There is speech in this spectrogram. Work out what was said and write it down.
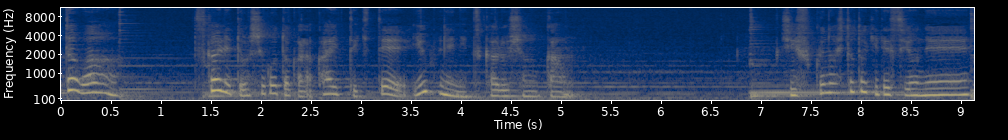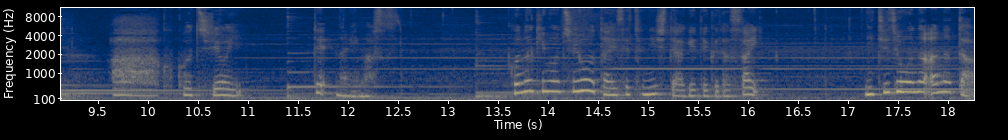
または疲れてお仕事から帰ってきて湯船に浸かる瞬間。至福のひとときですよね。ああ心地よい。ってなります。この気持ちを大切にしてあげてください。日常のあなた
